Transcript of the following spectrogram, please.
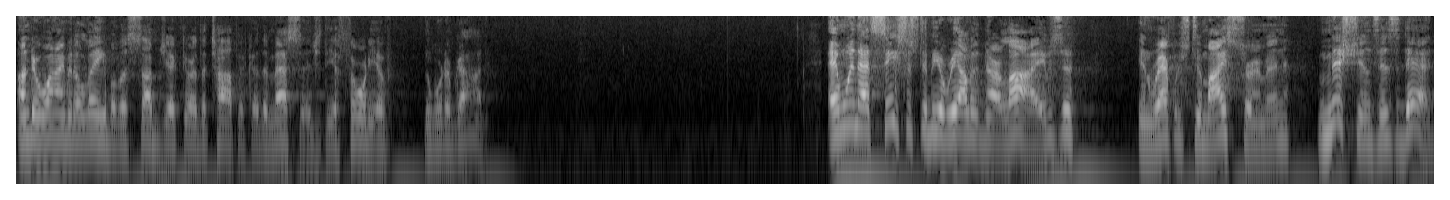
under what I'm going to label the subject or the topic of the message the authority of the Word of God. And when that ceases to be a reality in our lives, in reference to my sermon, missions is dead.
